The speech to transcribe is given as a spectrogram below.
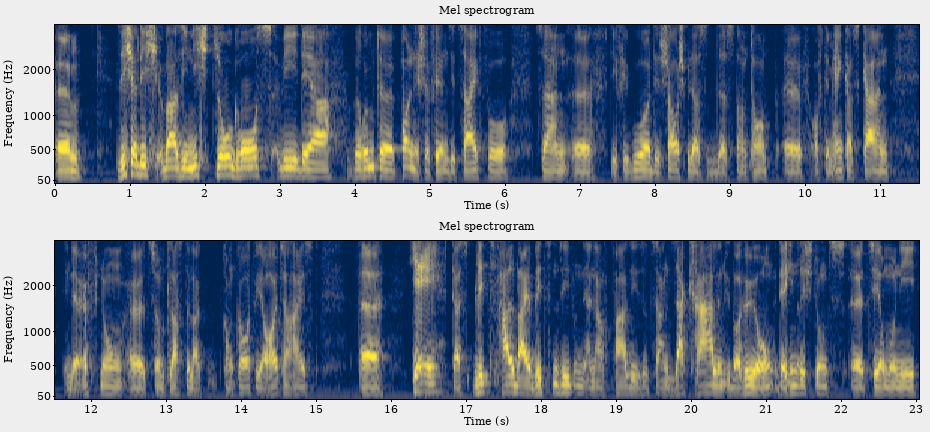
Ähm, sicherlich war sie nicht so groß, wie der berühmte polnische Film sie zeigt, wo sagen, äh, die Figur des Schauspielers, das Danton, äh, auf dem Henkerskarren in der Öffnung äh, zum Place de la Concorde, wie er heute heißt, äh, jäh das Blitz, Fallbeil blitzen sieht und in einer quasi sozusagen sakralen Überhöhung der Hinrichtungszeremonie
